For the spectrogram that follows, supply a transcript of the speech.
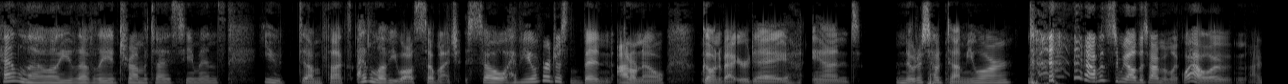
Hello, all you lovely traumatized humans. You dumb fucks. I love you all so much. So, have you ever just been, I don't know, going about your day and noticed how dumb you are? it happens to me all the time. I'm like, wow, I, I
